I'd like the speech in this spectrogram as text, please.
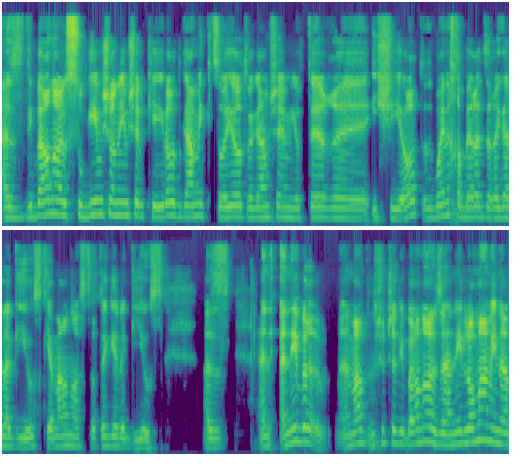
אז דיברנו על סוגים שונים של קהילות, גם מקצועיות וגם שהן יותר אה, אישיות, אז בואי נחבר את זה רגע לגיוס, כי אמרנו אסטרטגיה לגיוס. אז אני, אני, אמרת, אני חושבת שדיברנו על זה, אני לא מאמינה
